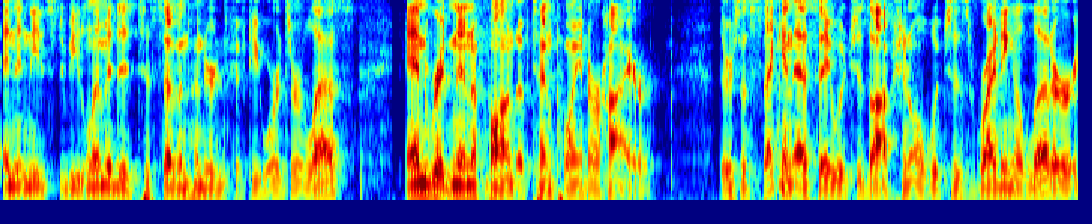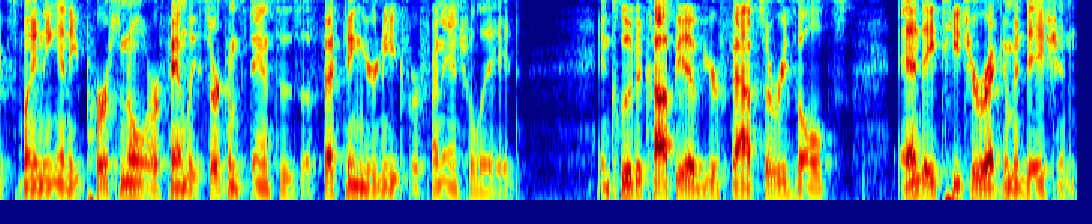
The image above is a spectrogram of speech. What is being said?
and it needs to be limited to 750 words or less and written in a font of 10 point or higher. There's a second essay which is optional, which is writing a letter explaining any personal or family circumstances affecting your need for financial aid. Include a copy of your FAFSA results and a teacher recommendation.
